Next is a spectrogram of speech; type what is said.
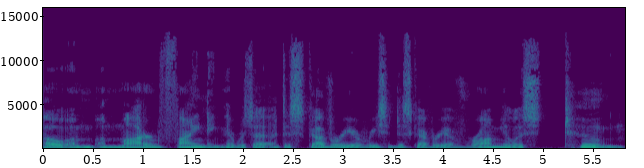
oh a, a modern finding. There was a, a, discovery, a recent discovery of Romulus' tomb.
